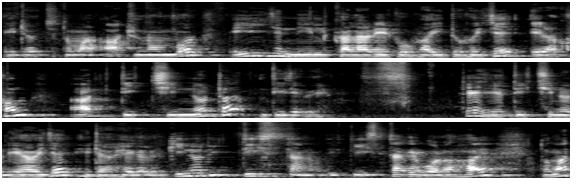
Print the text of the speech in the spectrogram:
এইটা হচ্ছে তোমার আট নম্বর। এই যে নীল কালারের প্রবাহিত হয়েছে, এরকম আর তীর চিহ্নটা দিয়ে দেবে। ঠিক আছে? যে তীর চিহ্ন দেওয়া হয়েছে, এটা হয়ে গেল কী নদী? তিস্তা নদী। তিস্তাকে বলা হয় তোমার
